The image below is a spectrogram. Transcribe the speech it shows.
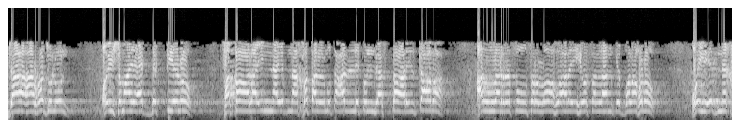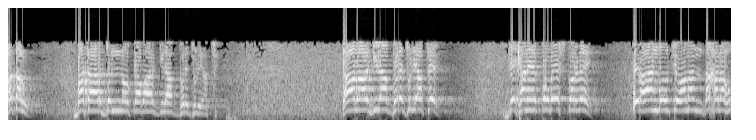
যা রজুলুন, ওই সময় এক ব্যক্তি এলো فقال إن ابن خطل متعلق بأستار الكعبة আল্লাহর রসুল সাল্লাল্লাহু আলাইহি ওয়াসাল্লামকে বলা হলো ওই ইবনে খাতাল বাঁচার জন্য কাবার গিলাপ ধরে ঝুলে আছে কাবার গিলাপ ধরে ঝুলে আছে যেখানে প্রবেশ করলে কোরআন বলছে ওমান দাখালাহু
